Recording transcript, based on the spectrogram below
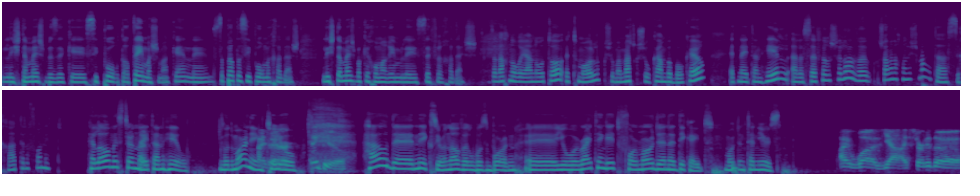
להשתמש בזה כסיפור, תרתי משמע, כן? לספר את הסיפור מחדש. להשתמש בה כחומרים לספר חדש. אז אנחנו ראיינו אותו אתמול, ממש כשהוא קם בבוקר, את נייתן היל על הספר שלו, ועכשיו אנחנו נשמע את השיחה הטלפונית. Hello, Mr. Nathan Hill. Good morning Hi to there. you. Thank you. How the Nix, your novel, was born? Uh, you were writing it for more than a decade, more than 10 years. I was, yeah. I started the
